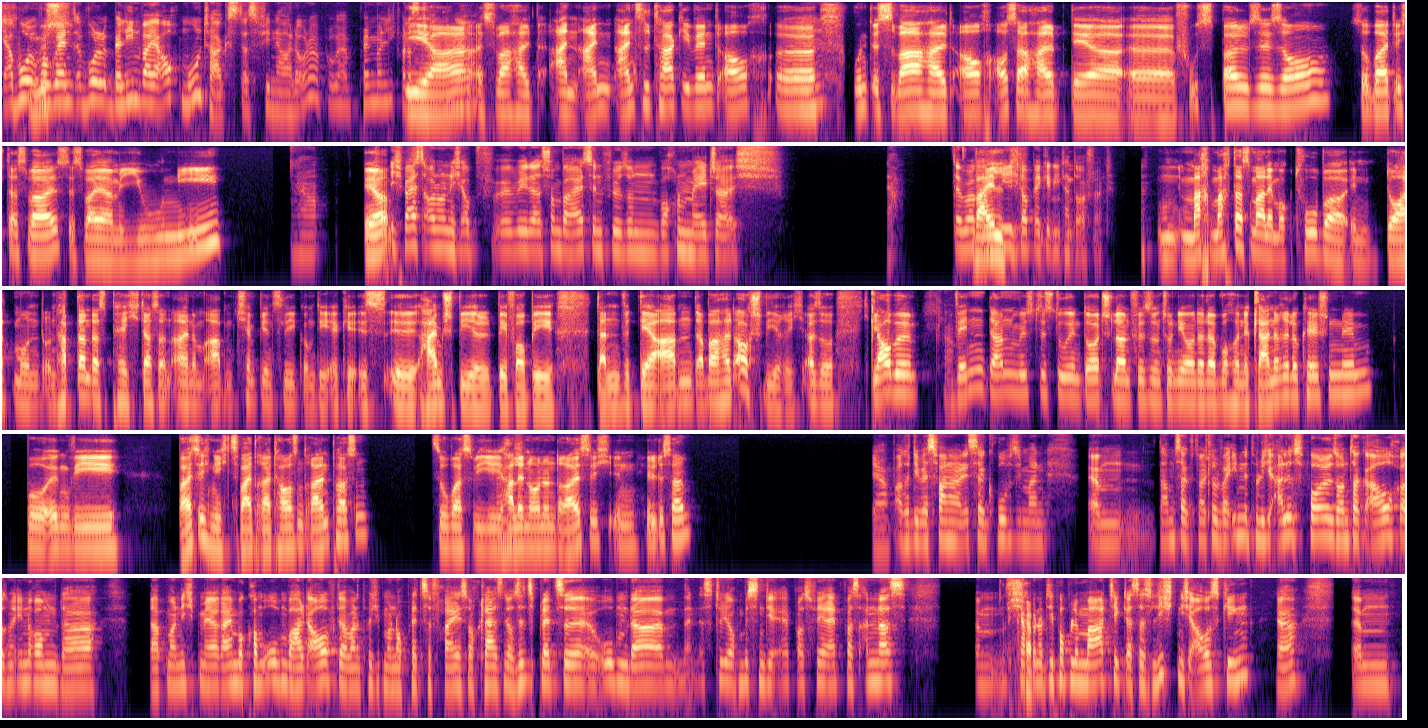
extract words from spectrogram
ja, obwohl, obwohl, Berlin war ja auch montags das Finale, oder? Premier League war das Ja, ja. es war halt ein, ein Einzeltag-Event auch äh, mhm. und es war halt auch außerhalb der äh, Fußballsaison, soweit ich das weiß. Es war ja im Juni. Ja. Ja. Ich weiß auch noch nicht, ob wir da schon bereit sind für so einen Wochenmajor. Ich. Ja. Der World Weil, ich glaube, er geht nicht nach Deutschland. Mach, mach das mal im Oktober in Dortmund und hab dann das Pech, dass an einem Abend Champions League um die Ecke ist, äh, Heimspiel BVB. Dann wird der Abend aber halt auch schwierig. Also ich glaube, Klar. wenn, dann müsstest du in Deutschland für so ein Turnier unter der Woche eine kleinere Location nehmen, wo irgendwie, weiß ich nicht, 2.000, 3.000 reinpassen. Sowas wie Halle 39 in Hildesheim? Ja, also die Westfalen ist ja grob. Ich meine, ähm, Samstag zum Beispiel war innen natürlich alles voll, Sonntag auch. Also im Innenraum, da, da hat man nicht mehr reinbekommen. Oben war halt auf, da waren natürlich immer noch Plätze frei. Ist auch klar, es sind auch Sitzplätze äh, oben da. Dann ist natürlich auch ein bisschen die Atmosphäre etwas anders. Ähm, ich habe hab noch die Problematik, dass das Licht nicht ausging. Ja, ähm,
